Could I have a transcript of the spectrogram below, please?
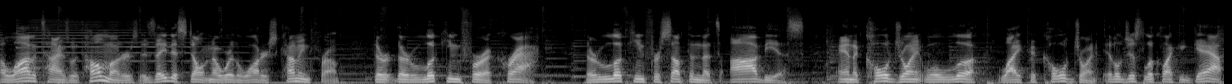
a lot of times with homeowners is they just don't know where the water's coming from. They're, they're looking for a crack. They're looking for something that's obvious. And a cold joint will look like a cold joint. It'll just look like a gap.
